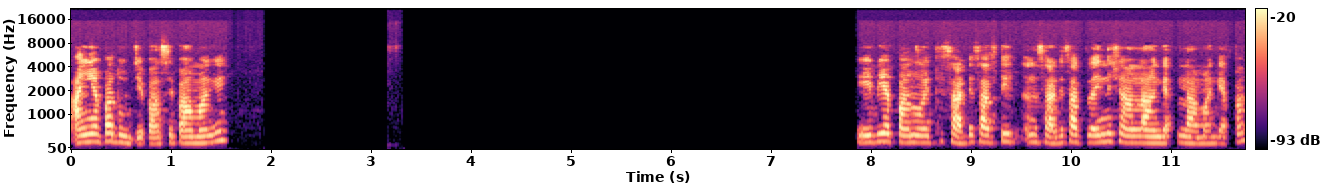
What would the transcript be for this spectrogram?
ਆਈ ਆਪਾਂ ਦੂਜੇ ਪਾਸੇ ਪਾਵਾਂਗੇ। ਇਹ ਵੀ ਆਪਾਂ ਨੂੰ ਇੱਥੇ 7.5 ਹੀ 7.5 ਦਾ ਹੀ ਨਿਸ਼ਾਨ ਲਾਂਗੇ, ਲਾਵਾਂਗੇ ਆਪਾਂ।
